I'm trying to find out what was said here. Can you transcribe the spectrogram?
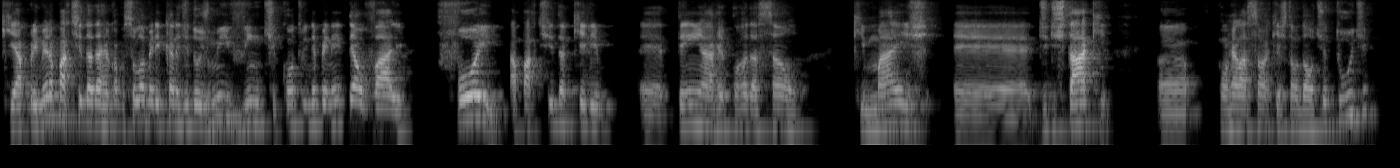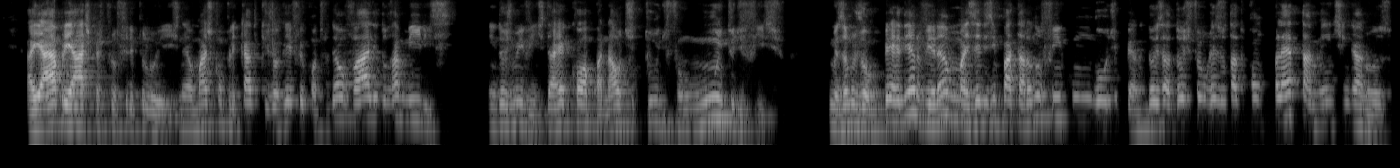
que a primeira partida da Recopa Sul-Americana de 2020 contra o Independente Del Valle foi a partida que ele é, tem a recordação que mais é, de destaque uh, com relação à questão da altitude. Aí abre aspas para o Felipe Luiz. Né? O mais complicado que joguei foi contra o Del Valle e do Ramires em 2020. Da Recopa, na altitude, foi muito difícil. Começamos o jogo perdendo, viramos, mas eles empataram no fim com um gol de pênalti. 2 a 2 foi um resultado completamente enganoso.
